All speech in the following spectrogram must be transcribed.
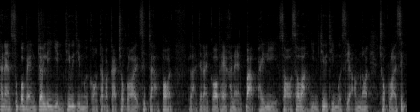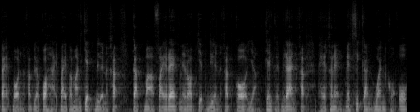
คะแนนซุปเปอร์แบงค์จอลลี่ยิมที่เวทีมวยกองทัพอากาศชกร้อย13 ปอนด์หลังจากนั้นก็แพ้คะแนนปราบไพลีสอสว่างยิมที่เวทีมวยเสียอำน้อยชกร้อย18 ปอนด์นะครับแล้วก็หายไปประมาณ 7 เดือนนะครับกลับมาไฟแรกในรอบ 7 เดือนนะครับก็ยังแจ้งเกิดไม่ได้นะครับแพ้คะแนนเม็กซิกันวันของโอม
